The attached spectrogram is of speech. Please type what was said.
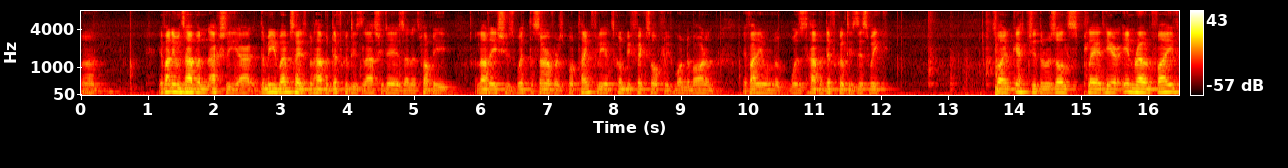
Uh, if anyone's having actually, uh, the Meath website has been having difficulties the last few days, and it's probably a lot of issues with the servers, but thankfully it's going to be fixed hopefully for Monday morning. If anyone was having difficulties this week, so I'll get you the results played here in round five.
